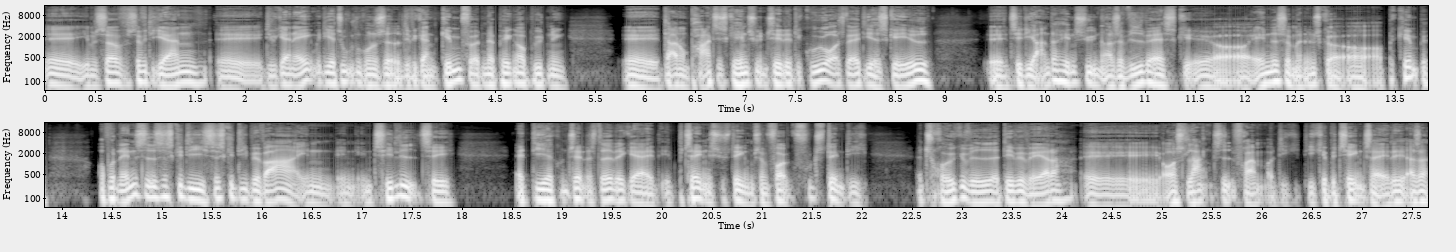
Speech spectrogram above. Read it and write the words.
øh, jamen, så, så vil de gerne, øh, de vil gerne af med de her 1000 kroner sædler, de vil gerne gennemføre den her pengeopbytning. Øh, der er nogle praktiske hensyn til det. Det kunne jo også være, at de har skævet øh, til de andre hensyn, altså hvidvask øh, og andet, som man ønsker at, at bekæmpe. Og på den anden side, så skal de, så skal de bevare en, en, en tillid til, at de her kontanter stadigvæk er et, et betalingssystem, som folk fuldstændig er trygge ved, at det vil være der øh, også lang tid frem, og de, de kan betjene sig af det. Altså,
